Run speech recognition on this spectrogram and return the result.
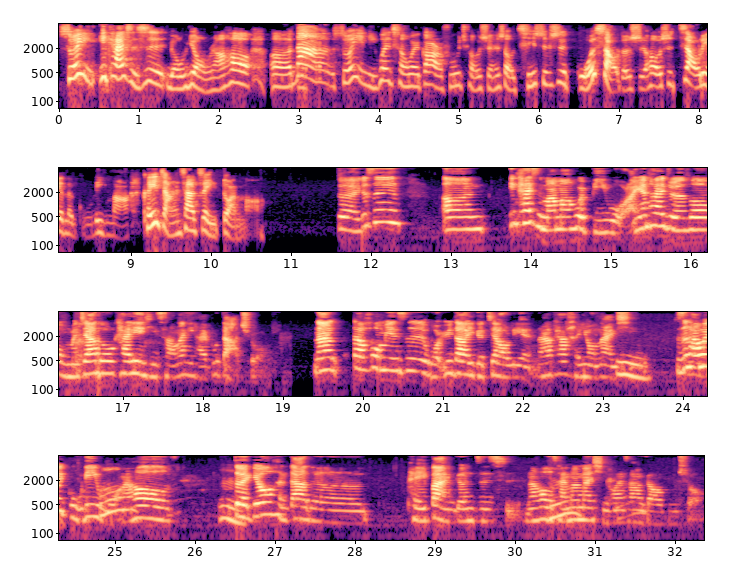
所以一开始是游泳，然后呃，那所以你会成为高尔夫球选手，其实是国小的时候是教练的鼓励吗？可以讲一下这一段吗？对，就是嗯，一开始妈妈会逼我啦，因为她会觉得说我们家都开练习场，那你还不打球？那到后面是我遇到一个教练，然后他很有耐心，就是他会鼓励我，然后对给我很大的。陪伴跟支持，然后才慢慢喜欢上高尔夫球。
